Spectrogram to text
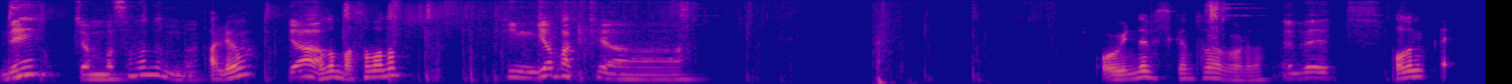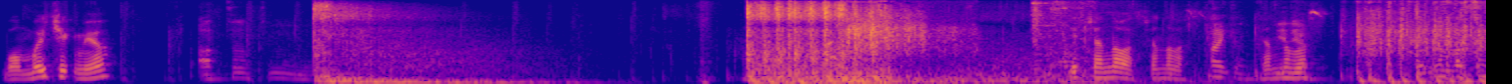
Ne? Cam basamadın mı? Alo? Ya Oğlum basamadım. ping'e bak ya. oyunda bir sıkıntı var bu arada. Evet. Oğlum e, bombayı çekmiyor. Attın attın mı? Git canına bas canına bas. Kanka Canına geliyor. bas. Benim basın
